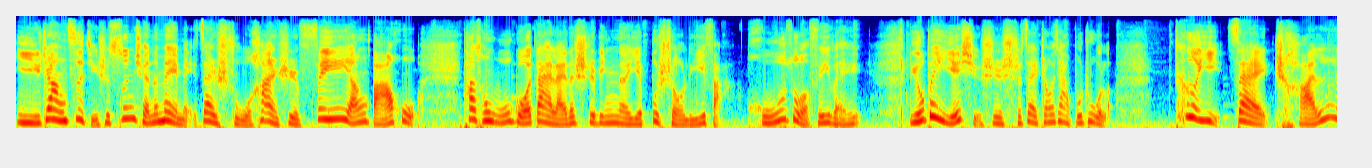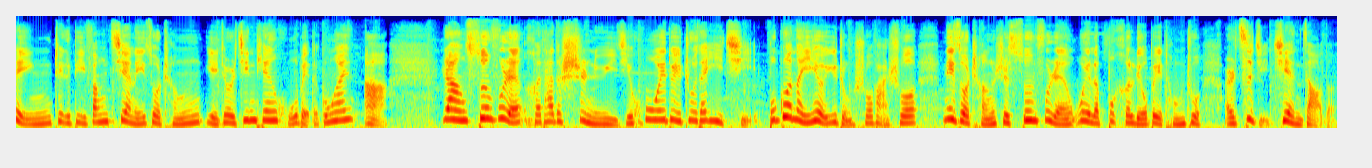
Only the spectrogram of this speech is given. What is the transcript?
倚仗自己是孙权的妹妹，在蜀汉是飞扬跋扈，她从吴国带来的士兵呢，也不守礼法，胡作非为。刘备也许是实在招架不住了。特意在禅陵这个地方建了一座城，也就是今天湖北的公安啊，让孙夫人和她的侍女以及护卫队住在一起。不过呢，也有一种说法说，那座城是孙夫人为了不和刘备同住而自己建造的。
